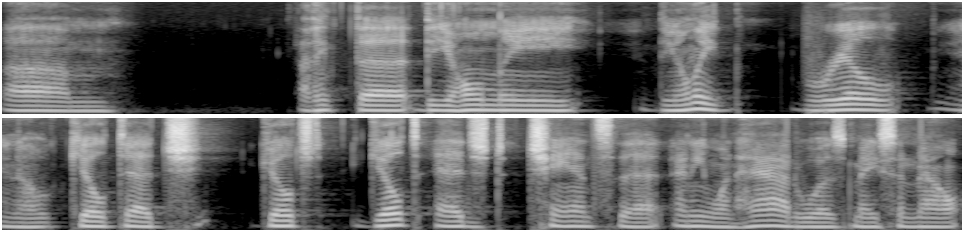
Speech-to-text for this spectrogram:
Um, I think the the only the only real you know gilt edge guilt guilt edged chance that anyone had was Mason Mount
